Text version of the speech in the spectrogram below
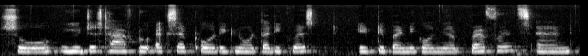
So you just have to accept or ignore the request it depending on your preference. And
